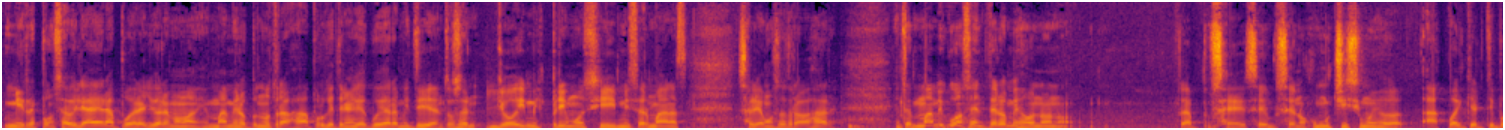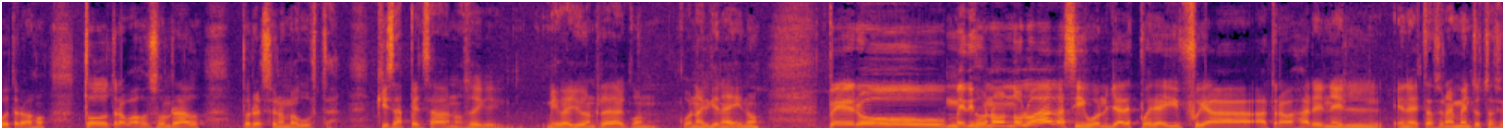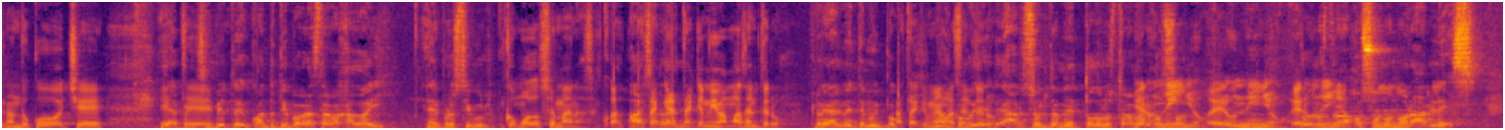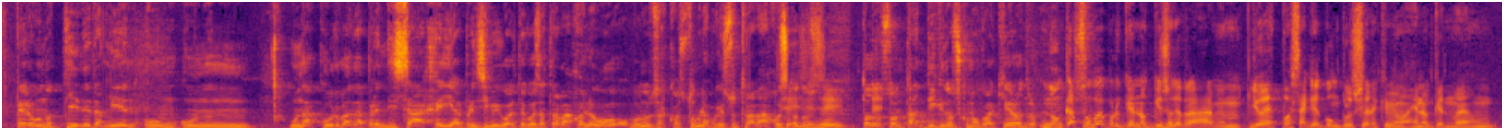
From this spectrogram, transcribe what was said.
mi responsabilidad era poder ayudar a mamá. Mi mami no, trabajaba porque tenía que cuidar a mi tía. Entonces yo y mis primos y mis hermanas salíamos a trabajar. Entonces mami cuando se enteró me dijo, no, no. O sea, se, se- se enojó muchísimo y dijo, haz cualquier tipo de trabajo, todo trabajo es honrado, pero ese no me gusta. Quizás pensaba, no sé, que me iba yo a enredar con, con alguien ahí, ¿no? Pero me dijo, no, no lo hagas y bueno, ya después de ahí fui a, a trabajar en el, en el estacionamiento estacionando coches. Y al Este, principio, ¿cuánto tiempo habrás trabajado ahí, en el prostíbulo? Como dos semanas, a- hasta, que, hasta que mi mamá se enteró. Realmente muy poco. Hasta que mi mamá se yo- enteró. absolutamente todos los trabajos era un niño, son, era un niño, era todos un los niño. trabajos son honorables, pero uno tiene también un- un- una curva de aprendizaje y al principio igual te cuesta trabajo y luego uno se acostumbra porque es su trabajo y Sí, todos, sí, sí. todos Eh, son tan dignos como cualquier otro. Nunca supe por qué no quiso que trabajara. Yo después saqué conclusiones que me imagino que no es un,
